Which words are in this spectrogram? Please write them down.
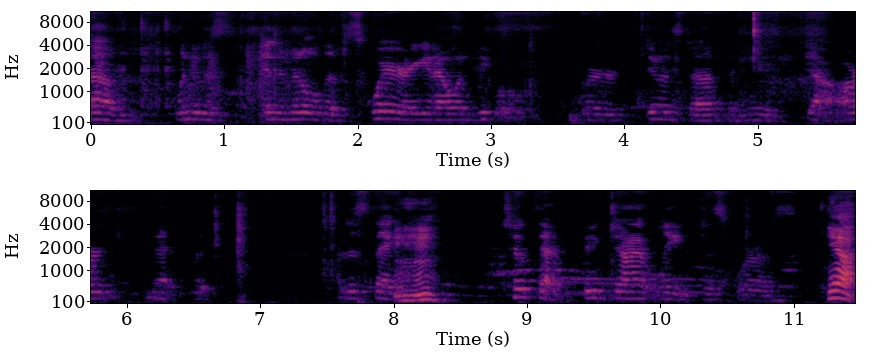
um, when he was in the middle of the square, you know, when people were doing stuff and he got argued, met, but I just think Mm-hmm. took that big giant leap just for us. Yeah.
